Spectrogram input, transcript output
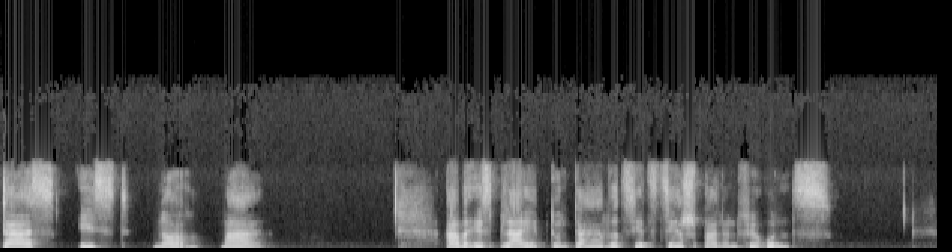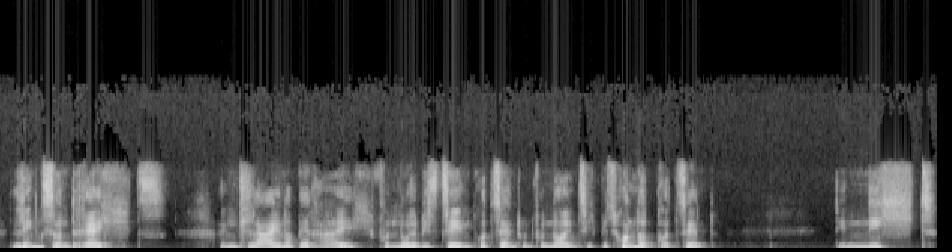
Das ist normal. Aber es bleibt, und da wird es jetzt sehr spannend für uns, links und rechts ein kleiner Bereich von 0 bis 10 Prozent und von 90 bis 100 Prozent, die nicht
